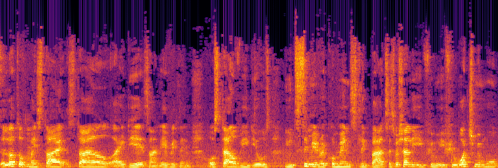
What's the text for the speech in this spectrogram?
A lot of my style style ideas and everything or style videos you'd see me recommend slingbacks especially if you if you watch me more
